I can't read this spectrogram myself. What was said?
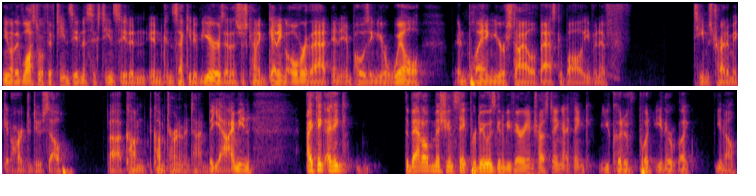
you know they've lost to a 15 seed and a 16 seed in, in consecutive years, and it's just kind of getting over that and imposing your will and playing your style of basketball, even if teams try to make it hard to do so uh, come come tournament time. But yeah, I mean, I think I think the battle of Michigan State Purdue is going to be very interesting. I think you could have put either like you know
